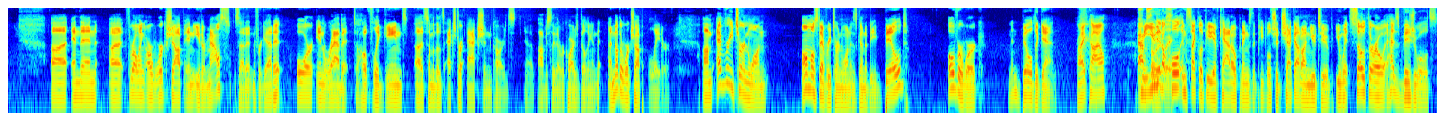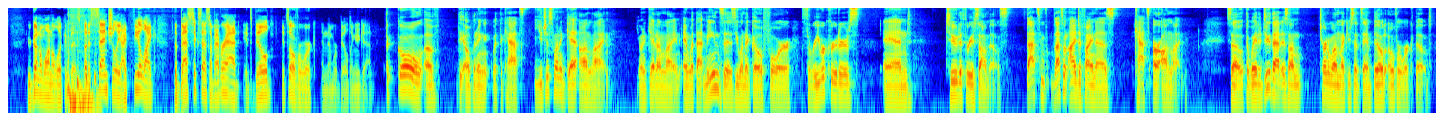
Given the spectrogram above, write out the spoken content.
Uh, and then uh, throwing our workshop in either mouse, set it and forget it, or in rabbit to hopefully gain uh, some of those extra action cards. Uh, obviously, that requires building an- another workshop later. Um, every turn one, almost every turn one, is going to be build, overwork, and then build again. Right, Kyle? I mean, you did a whole encyclopedia of cat openings that people should check out on YouTube. You went so thorough. It has visuals. You're going to want to look at this. But essentially, I feel like the best success I've ever had, it's build, it's overwork, and then we're building again. the goal of the opening with the cats, you just want to get online. You want to get online. And what that means is you want to go for three recruiters and two to three sawmills. That's that's what I define as cats are online. So the way to do that is on turn one, like you said, Sam, build, overwork, build.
